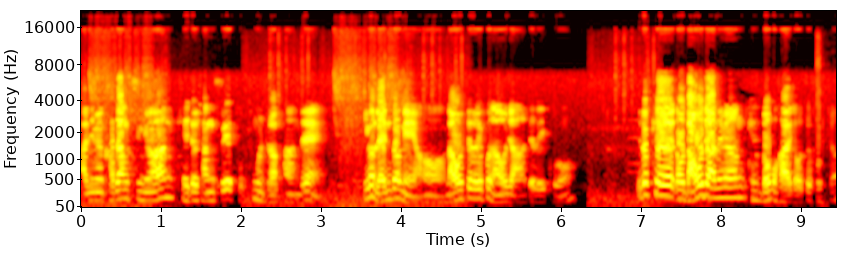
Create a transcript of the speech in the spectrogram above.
아니면 가장 중요한 개조 장수의 부품을 드랍하는데 이건 랜덤이에요. 어, 나올 때도 있고 나오지 않을 때도 있고 이렇게 어, 나오지 않으면 계속 넘어가야죠. 어쩔 수 없죠.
